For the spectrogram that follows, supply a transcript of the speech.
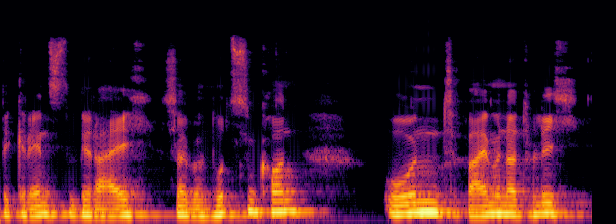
begrenzten Bereich selber nutzen kann und weil man natürlich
